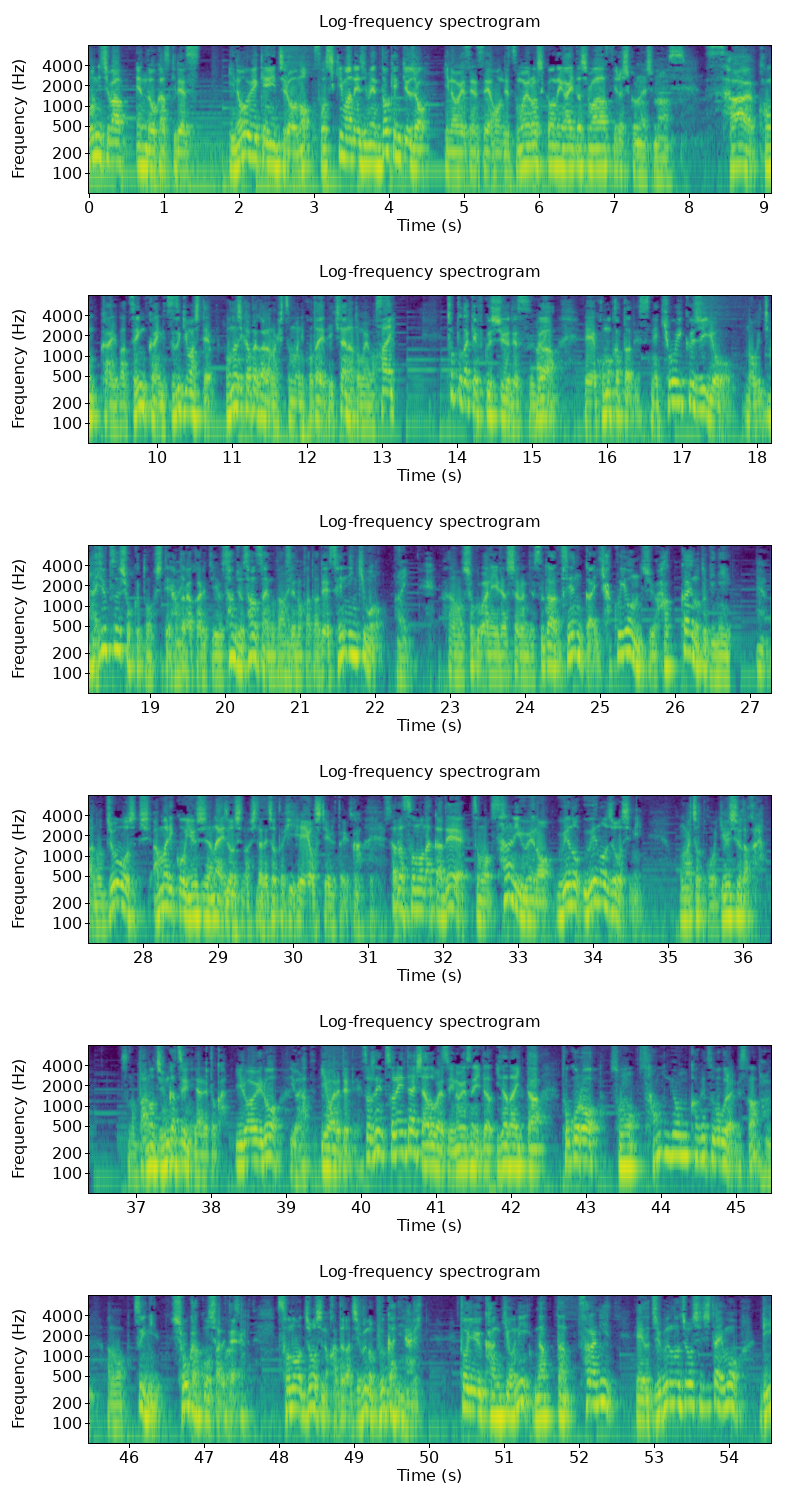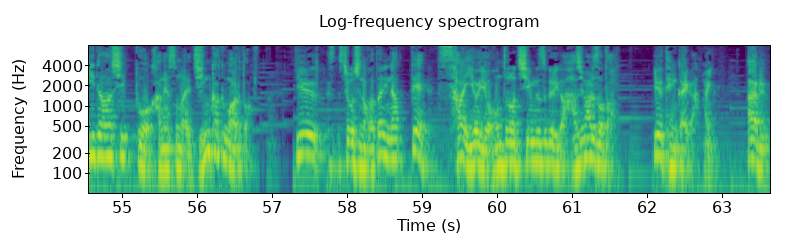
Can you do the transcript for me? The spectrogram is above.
こんにちは、遠藤和樹です。井上健一郎の組織マネジメント研究所。井上先生、本日もよろしくお願いいたします。よろしくお願いします。さあ、今回は前回に続きまして、同じ方からの質問に答えていきたいなと思います。はい。ちょっとだけ復習ですが、はえーこの方はですね、教育事業のうち技術職として働かれている33歳の男性の方で、1000人規模のはい。あの、職場にいらっしゃるんですが、前回148回の時に、あの、上司、あんまりこう優秀じゃない上司の下でちょっと疲弊をしているというか、ただその中で、その、さらに上の、上の上の上司に、お前ちょっとこう優秀だから、その場の潤滑油になれとか、いろいろ言われてて。て、それに、それに対してアドバイス井上先生にいたいただいたところ、その3、4ヶ月後ぐらいですか、あの、ついに昇格をされて昇格されて、その上司の方が自分の部下になり、という環境になった。さらに、えーと自分の上司自体もリーダーシップを兼ね備え人格もあるという上司の方になって、さあいよいよ本当のチーム作りが始まるぞという展開がはい。ある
